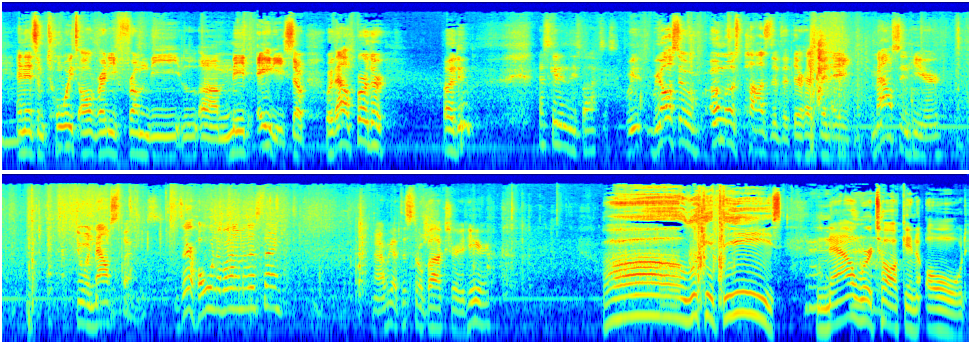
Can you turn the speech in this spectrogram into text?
and then some toys already from the um, mid 80s. So without further ado, let's get into these boxes. We, we also almost positive that there has been a mouse in here doing mouse things. Is there a hole in the bottom of this thing? All right, we got this little box right here. Oh, look at these. Now we're talking old.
